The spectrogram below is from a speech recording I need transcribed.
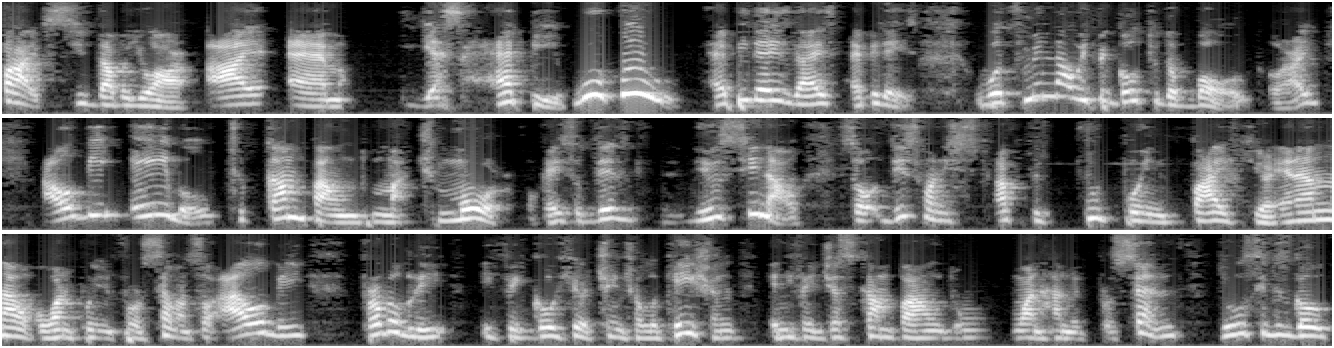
CWR. I am, yes, happy. Woohoo! Happy days, guys. Happy days. What's mean now if I go to the vault, all right, I'll be able to compound much more. Okay. So this, you see now. So this one is up to 2.5 here and I'm now 1.47. So I'll be probably if I go here, change allocation, and if I just compound 100%, you will see this go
